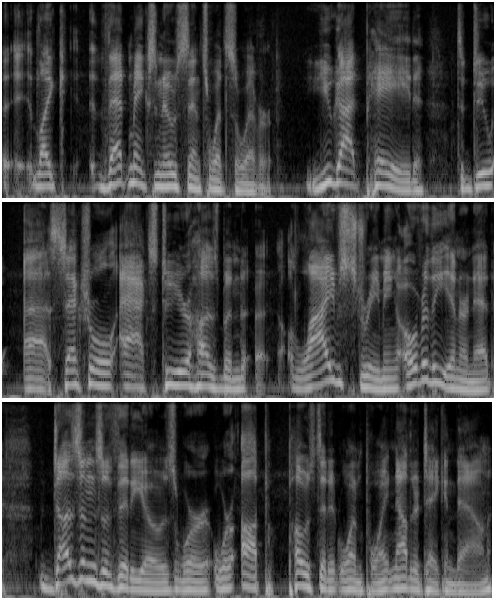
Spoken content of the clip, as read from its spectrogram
uh, like that makes no sense whatsoever. You got paid to do uh, sexual acts to your husband, uh, live streaming over the internet. Dozens of videos were were up, posted at one point. Now they're taken down.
